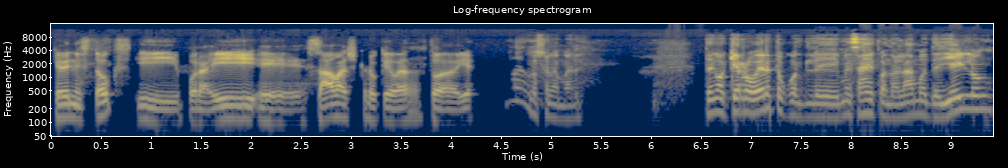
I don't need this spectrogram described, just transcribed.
Kevin Stokes y por ahí eh, Savage creo que va todavía. No, no suena mal. Tengo aquí a Roberto cuando le mensaje cuando hablamos de Jalen.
